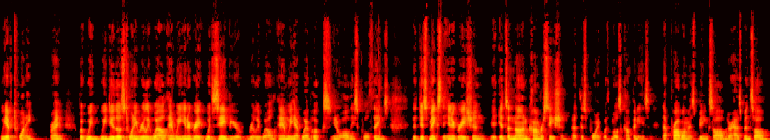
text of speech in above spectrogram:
We have 20, right? But we, we do those 20 really well and we integrate with Zapier really well. And we have webhooks, you know, all these cool things that just makes the integration it's a non-conversation at this point with most companies that problem is being solved or has been solved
